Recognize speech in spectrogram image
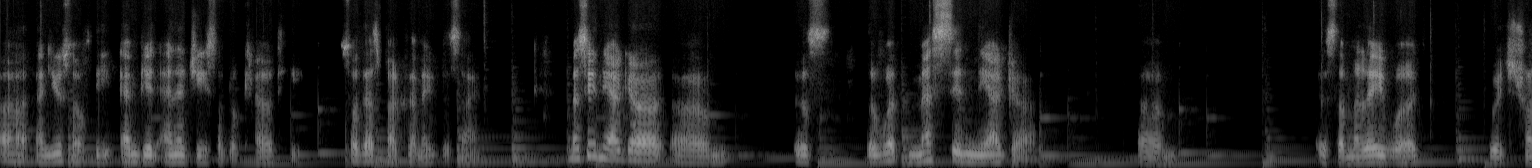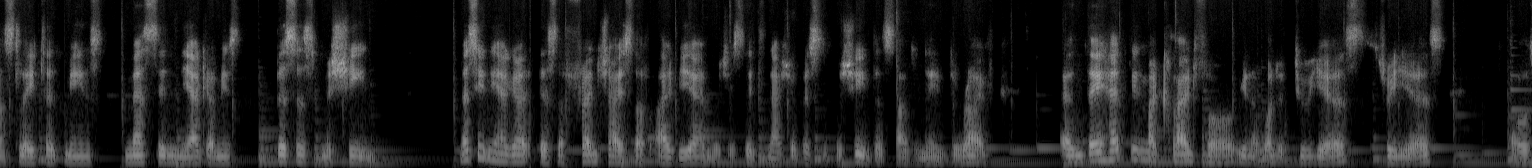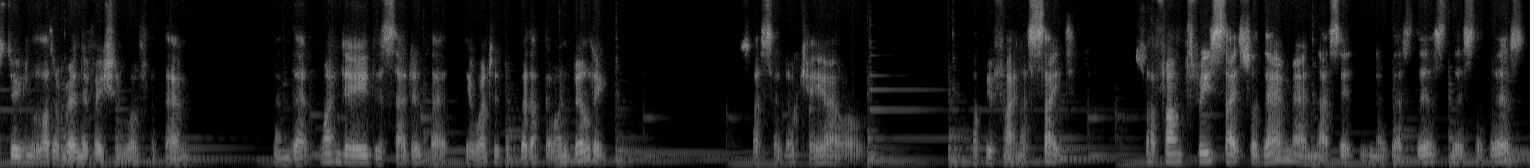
uh, and use of the ambient energies of locality. So that's bioclimatic design. Mesin Niaga um, is the word Mesin Niaga um, is the Malay word which translated means Mesin Niaga means business machine. Mesin Niaga is a franchise of IBM, which is International Business Machine. That's how the name derived. And they had been my client for you know one to two years, three years. I was doing a lot of renovation work for them, and that one day decided that they wanted to put up their own building. So I said, okay, I will help you find a site. So I found three sites for them, and I said, you know, there's this, this, and this,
